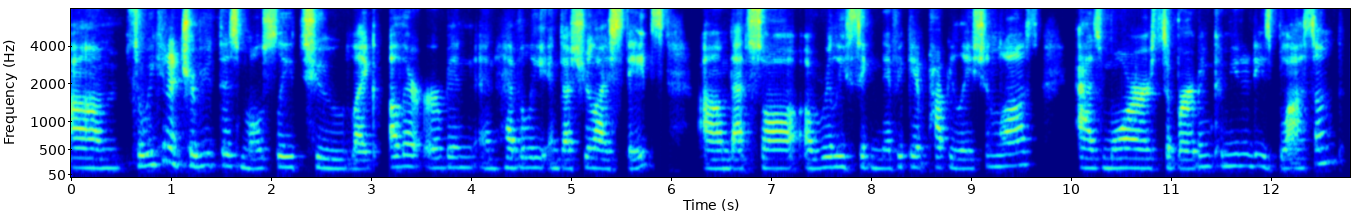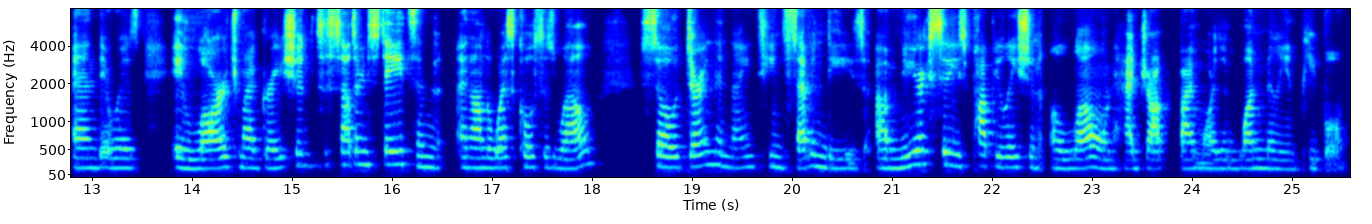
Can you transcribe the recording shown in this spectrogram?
Um, so we can attribute this mostly to like other urban and heavily industrialized states um, that saw a really significant population loss as more suburban communities blossomed and there was a large migration to southern states and, and on the west coast as well so during the 1970s, um, New York City's population alone had dropped by more than 1 million people,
